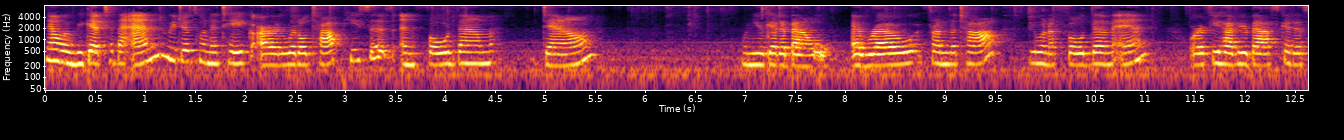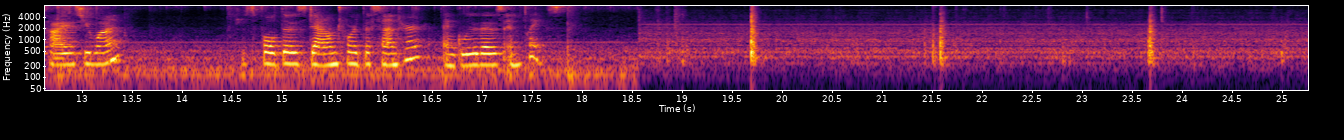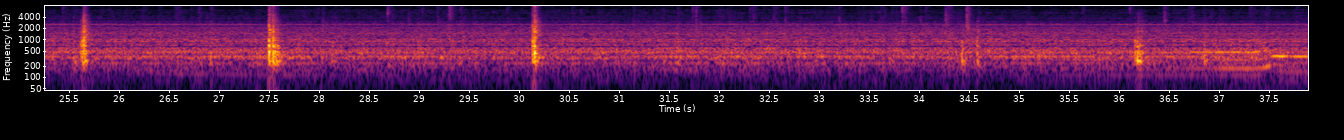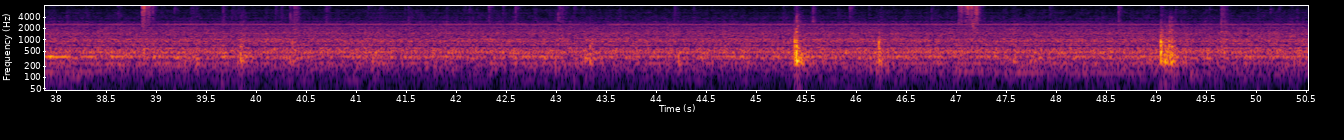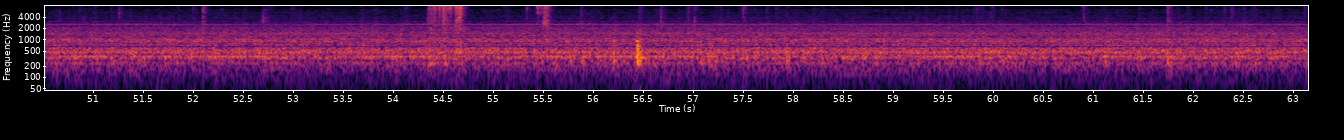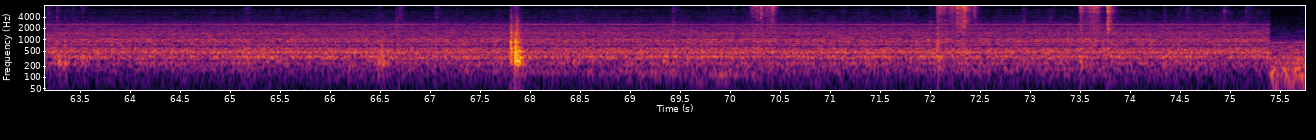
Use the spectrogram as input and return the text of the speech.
Now when we get to the end, we just want to take our little top pieces and fold them down. When you get about a row from the top, you want to fold them in, or if you have your basket as high as you want, just fold those down toward the center and glue those in place.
